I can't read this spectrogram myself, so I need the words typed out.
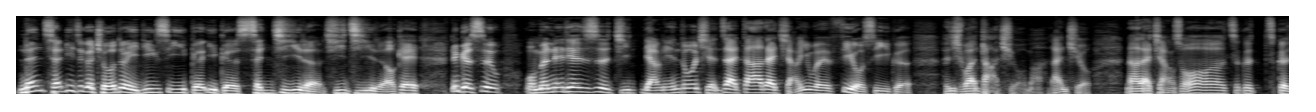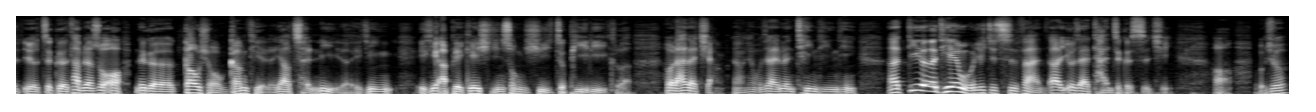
能成立这个球队已经是一个一个神机了，奇迹了，OK，那个是我们那天是几两年多前在大家在讲，因为 Phil 是一个很喜欢打球嘛，篮球，那在讲说哦，这个这个有这个，他们在说哦，那个高雄钢铁人要成立了，已经已经 application 已经送去这 P League 了，后来他在讲，然后我在那边听听听，啊，第二天我们就去吃饭，大家又在谈这个事情，啊，我就说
